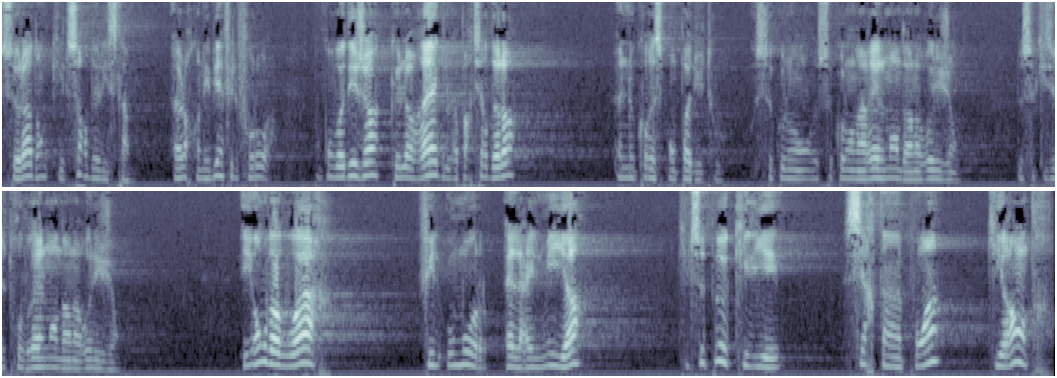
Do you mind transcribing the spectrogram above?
cela donc il sort de l'islam, alors qu'on est bien fait le. Donc on voit déjà que leurs règles, à partir de là, elles ne correspondent pas du tout à ce que l'on a réellement dans la religion, de ce qui se trouve réellement dans la religion. Et on va voir, fil umur al-ilmiya, qu'il se peut qu'il y ait certains points qui rentrent,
